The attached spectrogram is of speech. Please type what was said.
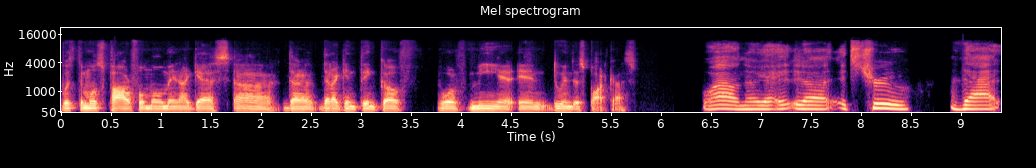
was the most powerful moment, I guess, uh, that that I can think of for me in doing this podcast. Wow, no, yeah, it, uh, it's true that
